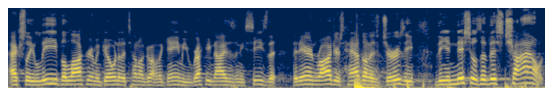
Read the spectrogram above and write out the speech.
actually leave the locker room and go into the tunnel and go out on the game, he recognizes and he sees that, that Aaron Rodgers has on his jersey the initials of this child.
